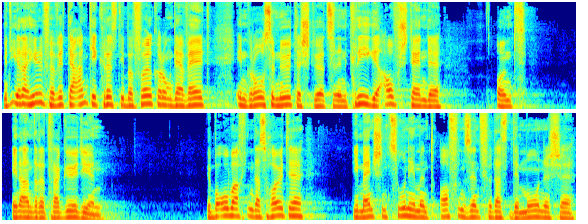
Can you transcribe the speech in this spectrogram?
Mit ihrer Hilfe wird der Antichrist die Bevölkerung der Welt in große Nöte stürzen, in Kriege, Aufstände und in andere Tragödien. Wir beobachten, dass heute die Menschen zunehmend offen sind für das Dämonische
